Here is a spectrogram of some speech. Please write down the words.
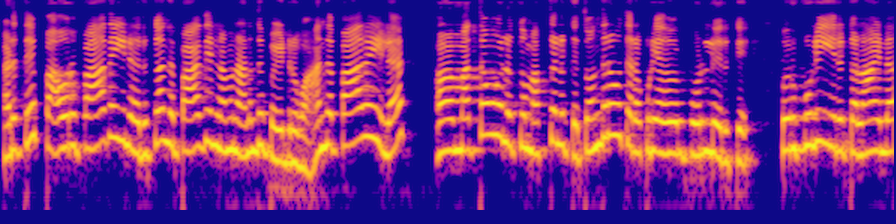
அடுத்து பா- ஒரு பாதையில இருக்கு. அந்த பாதையில் நம்ம நடந்து போயிட்டு இருக்கோம். அந்த பாதையில மற்றவங்களுக்கு மக்களுக்கு தொந்தரவு தரக்கூடிய ஒரு பொருள் இருக்கு. ஒரு குழி இருக்கலாம் இல்லை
